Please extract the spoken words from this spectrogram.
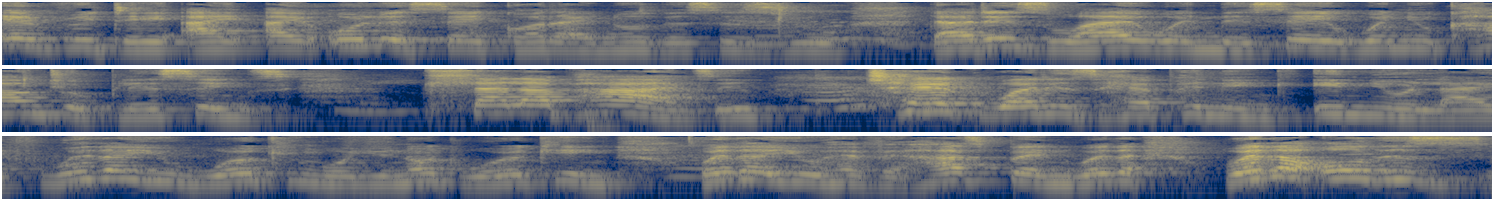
every day. I i always say god i know this is you. That is why when they say when you count your blessings hlala check what is happening in your life whether you're working or you're not working whether you have a husband whether whether all these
